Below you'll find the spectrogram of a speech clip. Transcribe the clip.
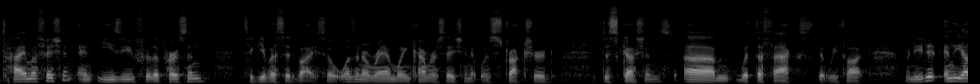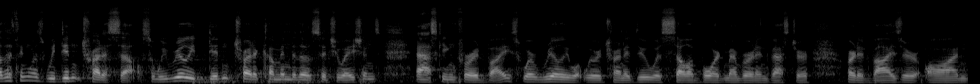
time efficient and easy for the person to give us advice. So it wasn't a rambling conversation, it was structured discussions um, with the facts that we thought were needed. And the other thing was we didn't try to sell. So we really didn't try to come into those situations asking for advice, where really what we were trying to do was sell a board member, an investor, or an advisor on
